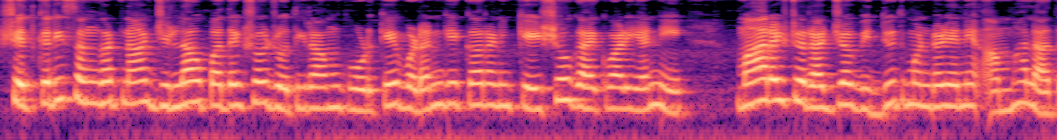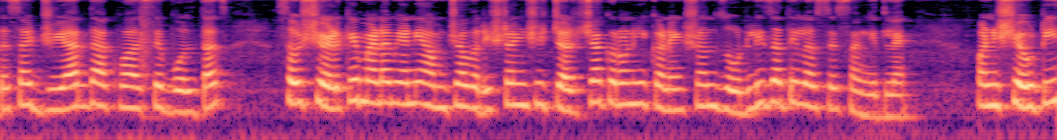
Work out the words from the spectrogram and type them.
शेतकरी संघटना जिल्हा उपाध्यक्ष ज्योतिराम घोडके वडणगेकर आणि केशव गायकवाड यांनी महाराष्ट्र राज्य विद्युत मंडळ यांनी आम्हाला तसा जी आर दाखवा असे बोलताच सौ शेळके मॅडम यांनी आमच्या वरिष्ठांशी चर्चा करून ही कनेक्शन जोडली जातील असे सांगितले. पण शेवटी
